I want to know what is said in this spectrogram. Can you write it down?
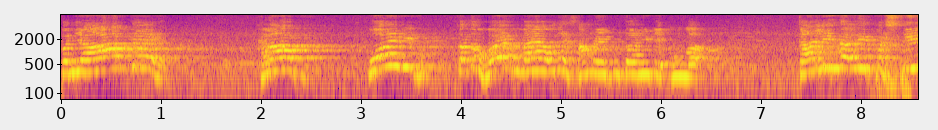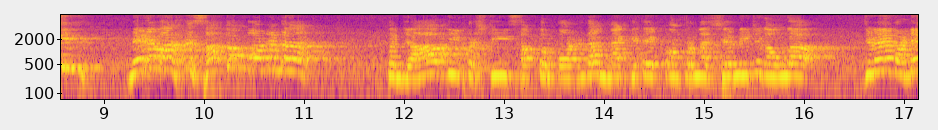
ਪੰਜਾਬ ਦੇ ਖਿਲਾਫ ਕੋਈ ਵੀ ਕਦੋਂ ਹੋਏ ਮੈਂ ਉਹਦੇ ਸਾਹਮਣੇ ਟੁੱਟਾ ਨਹੀਂ ਟੇਕੂੰਗਾ ਅਕਾਲੀ ਦਲ ਦੀ ਪ੍ਰਸਟੀਜ ਮੇਰੇ ਵਾਸਤੇ ਸਭ ਤੋਂ ਇੰਪੋਰਟੈਂਟ ਹੈ। ਪੰਜਾਬ ਦੀ ਪ੍ਰਸਟੀਜ ਸਭ ਤੋਂ ਇੰਪੋਰਟੈਂਟ ਹੈ। ਮੈਂ ਕਿਤੇ ਕੰਪਰੋਮਾਈਜ਼ ਸਿਰ ਨਹੀਂ ਝੁਕਾਊਂਗਾ। ਜਿਵੇਂ ਵੱਡੇ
